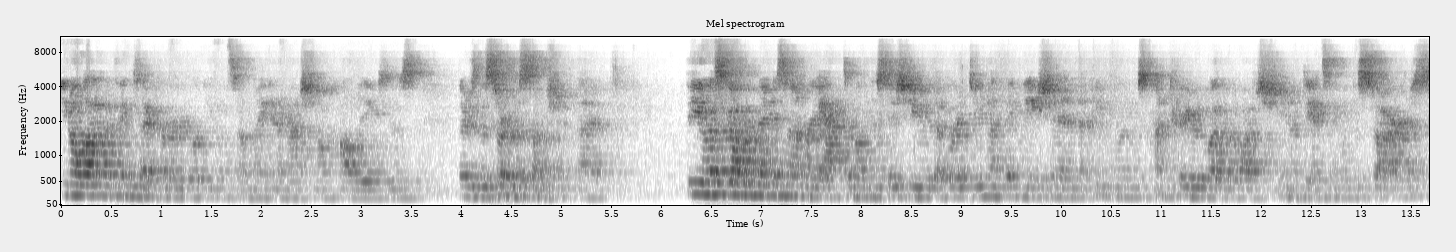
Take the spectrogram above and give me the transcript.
You know, a lot of the things I've heard working with some of my international colleagues is there's this sort of assumption that the US government is not very active on this issue, that we're a do-nothing nation, that people in this country would rather watch, you know, Dancing with the Stars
